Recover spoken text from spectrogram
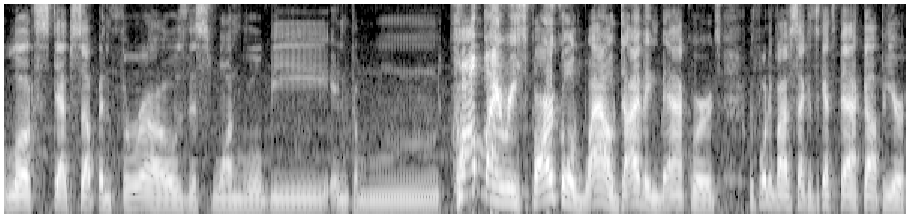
looks, steps up, and throws. This one will be income. Caught by Resparkled. Wow, diving backwards with 45 seconds. Gets back up here,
